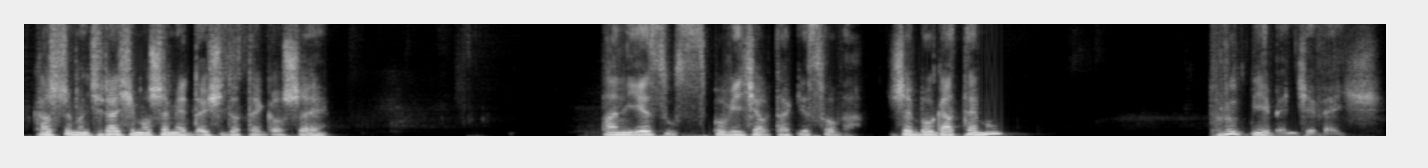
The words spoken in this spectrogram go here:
W każdym bądź razie możemy dojść do tego, że Pan Jezus powiedział takie słowa, że bogatemu trudniej będzie wejść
